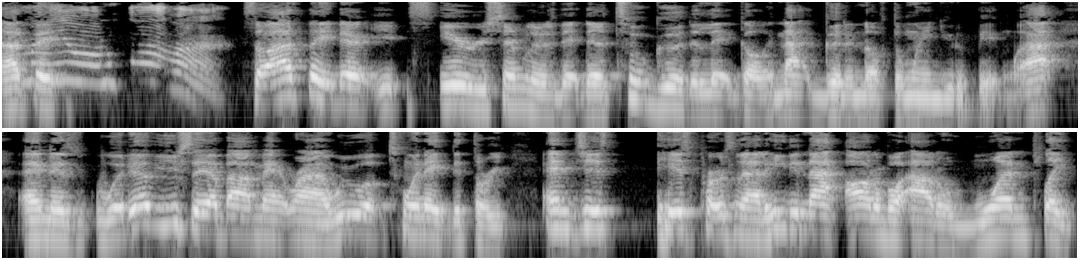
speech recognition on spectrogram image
I Man, think he on the sideline. so. I think they're eerie similar that they're too good to let go and not good enough to win you the big one. I, and it's whatever you say about Matt Ryan, we were up twenty eight to three, and just his personality, he did not audible out of one play.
